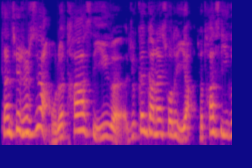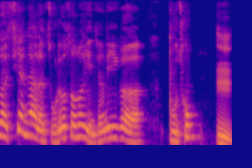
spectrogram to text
但确实是这样，我觉得它是一个，就跟刚才说的一样，就它是一个现在的主流搜索引擎的一个补充，嗯，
